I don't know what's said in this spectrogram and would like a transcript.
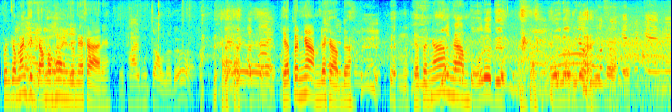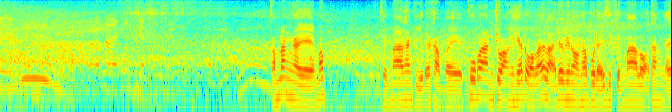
เพิ่นกำลังกินตำบักฮงอยู่แม่ค้านี่ไปพายมูเจ้าแล้วเด้อเฮ็ดเป็นงามเด้อครับเด้อเฮ็ดเป็นงามงามโตเด้อติเบิ่งเด้อพี่น้องผู้ซื้อเก็ดไปแกงนี่เออทายคนเก็ดอยู่นี่กำลังไอ้มาขึ้นมาทางผีเด้อครับไอ้ผู้พานช่วงนี้เฮ็ดออกหลายๆเด้อพี่น้องครับผู้ใดสิขึ้นมาเลาะทั้งไอ้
